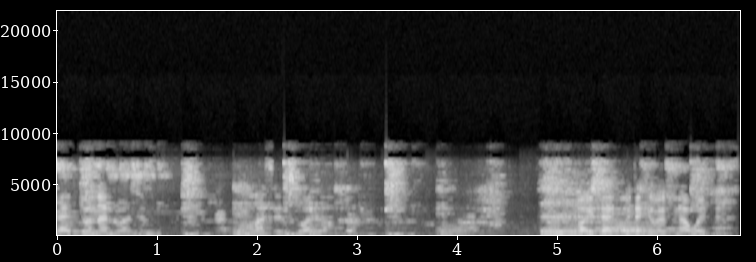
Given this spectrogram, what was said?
La tona lo hace más sensual la tona. Ahorita, ahorita que ves una vuelta.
